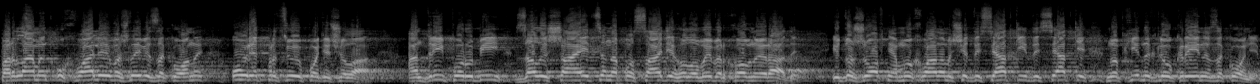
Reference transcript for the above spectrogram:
Парламент ухвалює важливі закони, уряд працює в поті чола. Андрій Порубій залишається на посаді голови Верховної Ради. І до жовтня ми ухвалимо ще десятки і десятки необхідних для України законів.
